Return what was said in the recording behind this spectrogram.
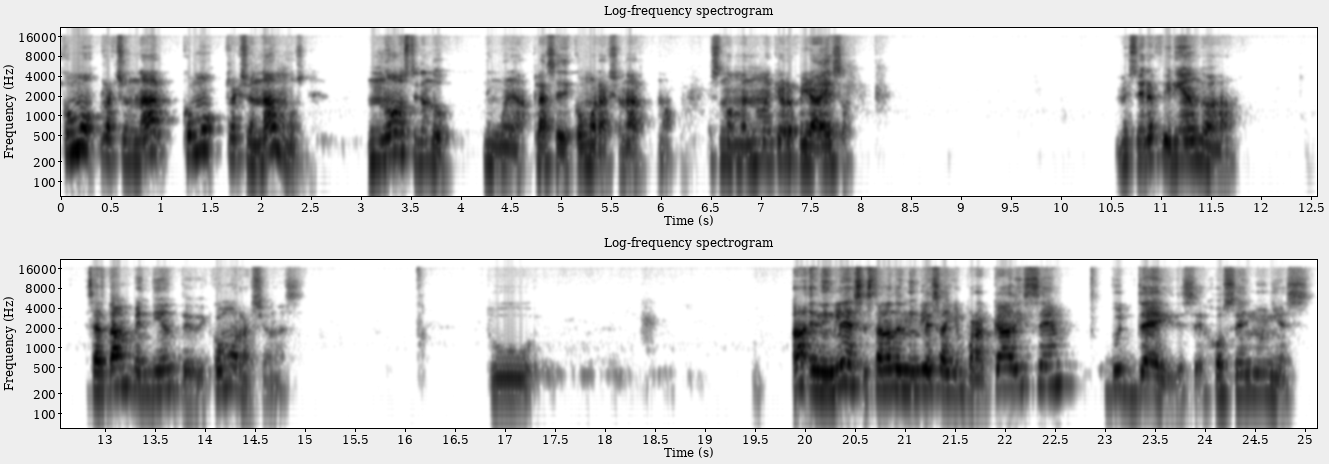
cómo reaccionar? ¿Cómo reaccionamos? No estoy dando ninguna clase de cómo reaccionar, no. Eso no, no me quiero referir a eso. Me estoy refiriendo a ser tan pendiente de cómo reaccionas. Tú Ah, en inglés, está hablando en inglés alguien por acá, dice, good day, dice José Núñez.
